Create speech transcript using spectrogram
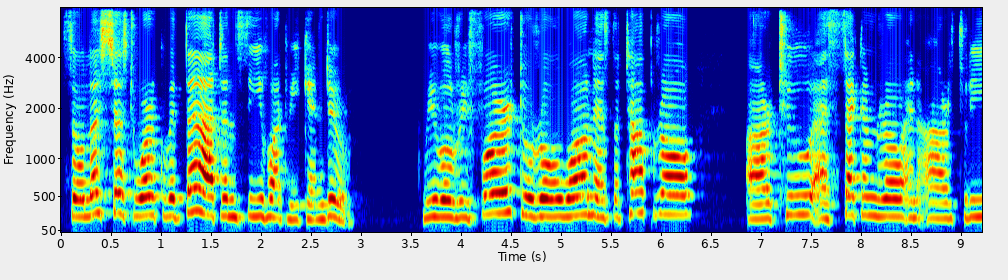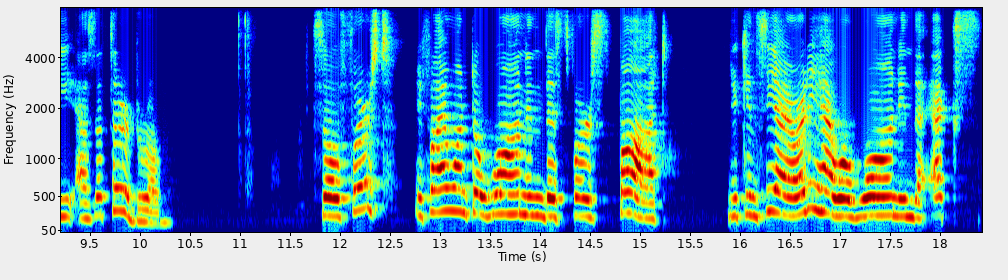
So let's just work with that and see what we can do. We will refer to row 1 as the top row, R2 as second row, and R3 as the third row. So first, if I want a 1 in this first spot, you can see I already have a 1 in the x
